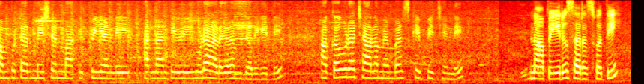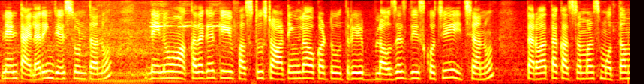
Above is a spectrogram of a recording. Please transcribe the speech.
కంప్యూటర్ మిషన్ మాకు ఇప్పియండి అట్లాంటివి కూడా అడగడం జరిగింది. అక్క కూడా చాలా మెంబర్స్కి ఇప్పించింది. నా పేరు సరస్వతి నేను టైలరింగ్ చేస్తుంటాను నేను అక్క దగ్గరికి ఫస్ట్ స్టార్టింగ్లో ఒక టూ త్రీ బ్లౌజెస్ తీసుకొచ్చి ఇచ్చాను. తర్వాత కస్టమర్స్ మొత్తం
